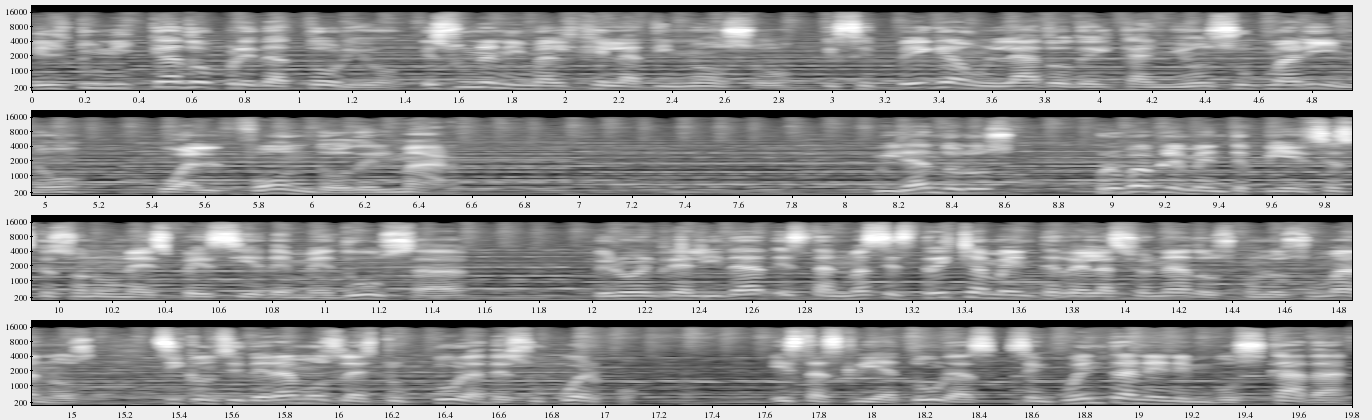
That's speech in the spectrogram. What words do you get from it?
El tunicado predatorio es un animal gelatinoso que se pega a un lado del cañón submarino o al fondo del mar. Mirándolos, probablemente pienses que son una especie de medusa, pero en realidad están más estrechamente relacionados con los humanos si consideramos la estructura de su cuerpo. Estas criaturas se encuentran en emboscada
